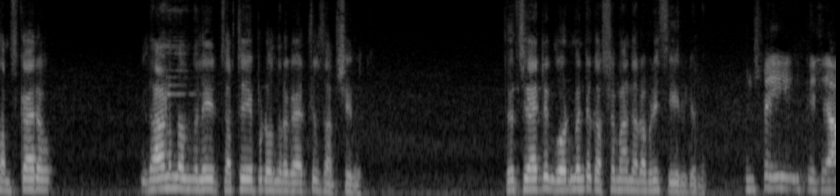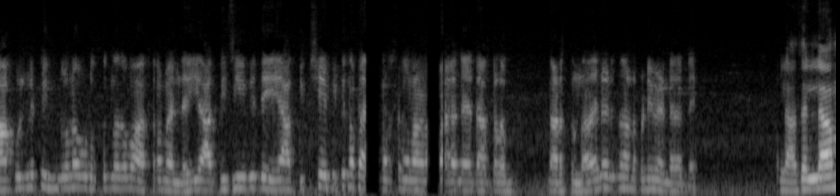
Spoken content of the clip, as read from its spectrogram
സംസ്കാരം ഇതാണെന്ന നിലയിൽ ചർച്ച ചെയ്യപ്പെടുമെന്നുള്ള കാര്യത്തിൽ സംശയമില്ല. തീർച്ചയായിട്ടും ഗവൺമെന്റ് കർശനമായ നടപടി സ്വീകരിക്കുന്നു. രാഹുലിന് പിന്തുണ കൊടുക്കുന്നത് മാത്രമല്ല ഈ അതിജീവിതയെ അധിക്ഷേപിക്കുന്ന പരാമർശങ്ങളാണ് പല നേതാക്കളും നടത്തുന്നത്. അതിനൊരു നടപടി വേണ്ടതല്ലേ? അല്ല അതെല്ലാം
